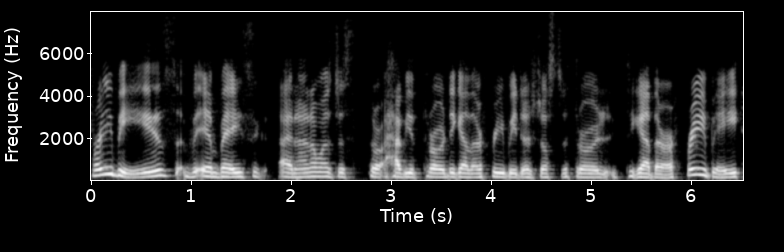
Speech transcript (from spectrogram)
freebies and basic and i don't want to just throw, have you throw together a freebie just, just to throw together a freebie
